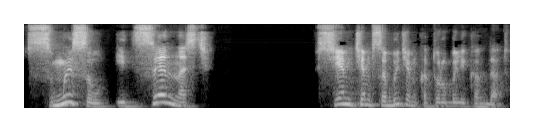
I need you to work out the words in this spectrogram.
смысл и ценность всем тем событиям, которые были когда-то.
